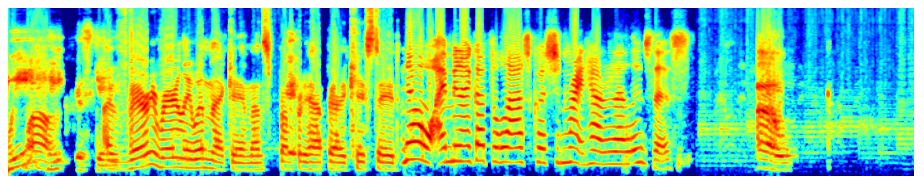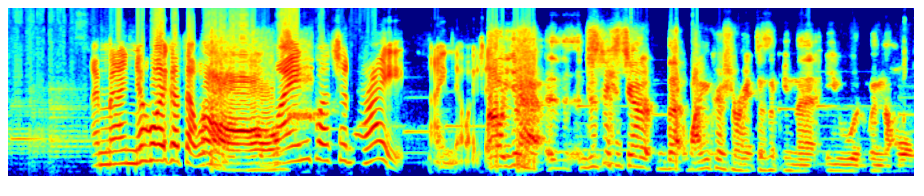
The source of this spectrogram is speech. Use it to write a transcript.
we Wow. hate this game. I very rarely win that game. That's I'm pretty happy I K stayed. No, I mean I got the last question right. How did I lose this? oh, I mean I know I got that one Aw. wine question right. I know I did. oh yeah. Just because you got that wine question right doesn't mean that you would win the whole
